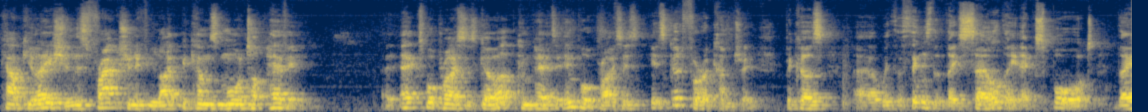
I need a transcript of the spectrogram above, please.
calculation, this fraction, if you like, becomes more top heavy. Uh, export prices go up compared to import prices, it's good for a country because uh, with the things that they sell, they export, they,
